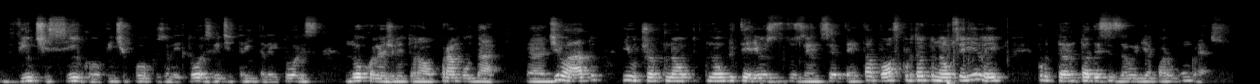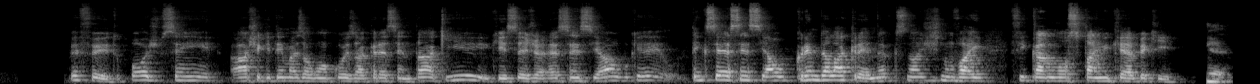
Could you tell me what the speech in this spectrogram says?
25 ou 20 e poucos eleitores, 20, 30 eleitores no colégio eleitoral para mudar de lado, e o Trump não, não obteria os 270 votos, portanto, não seria eleito, portanto, a decisão iria para o Congresso. Perfeito. Pode, sem acha que tem mais alguma coisa a acrescentar aqui que seja essencial, porque tem que ser essencial o creme de la creme, né? Porque senão a gente não vai ficar no nosso time cap aqui. É.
